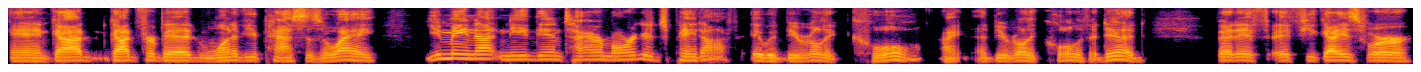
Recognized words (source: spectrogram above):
and God, God forbid, one of you passes away, you may not need the entire mortgage paid off. It would be really cool, right? It'd be really cool if it did. But if if you guys were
